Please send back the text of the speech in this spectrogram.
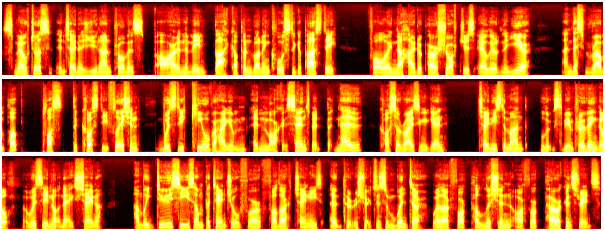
Smelters in China's Yunnan province are in the main back up and running close to capacity following the hydropower shortages earlier in the year. And this ramp up, plus the cost deflation, was the key overhang in market sentiment. But now costs are rising again. Chinese demand looks to be improving, though. I would say not next China. And we do see some potential for further Chinese output restrictions in winter, whether for pollution or for power constraints.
